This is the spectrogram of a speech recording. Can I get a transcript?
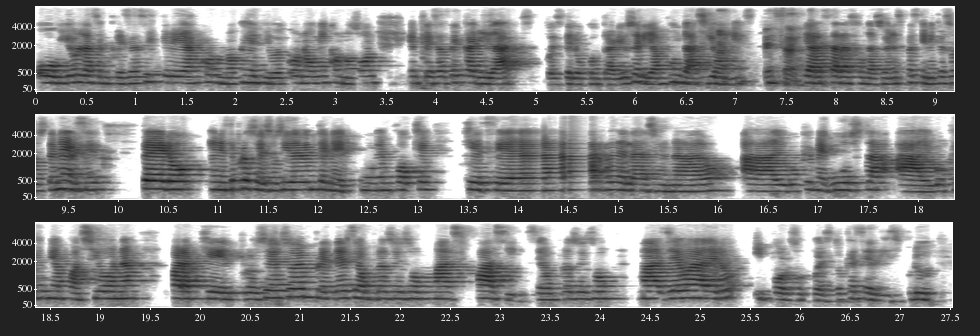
obvio, las empresas se crean con un objetivo económico, no son empresas de caridad, pues de lo contrario serían fundaciones, Exacto. que hasta las fundaciones pues tienen que sostenerse, pero en este proceso sí deben tener un enfoque que sea relacionado a algo que me gusta, a algo que me apasiona, para que el proceso de emprender sea un proceso más fácil, sea un proceso más llevadero y por supuesto que se disfrute.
